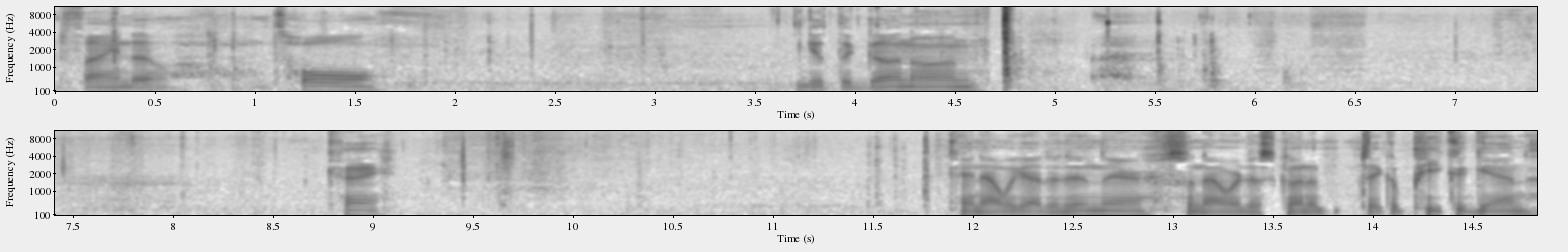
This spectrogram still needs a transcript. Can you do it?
Find a hole. Get the gun on. Okay. Okay, now we got it in there, so now we're just going to take a peek again.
